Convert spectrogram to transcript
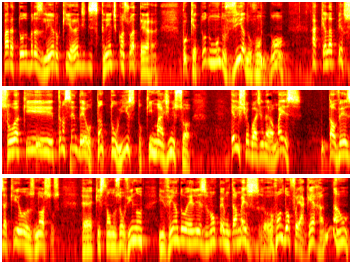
para todo brasileiro que ande descrente com a sua terra. Porque todo mundo via no Rondon aquela pessoa que transcendeu. Tanto isto que imagine só. Ele chegou a general, mas talvez aqui os nossos é, que estão nos ouvindo e vendo, eles vão perguntar, mas Rondon foi à guerra? Não.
